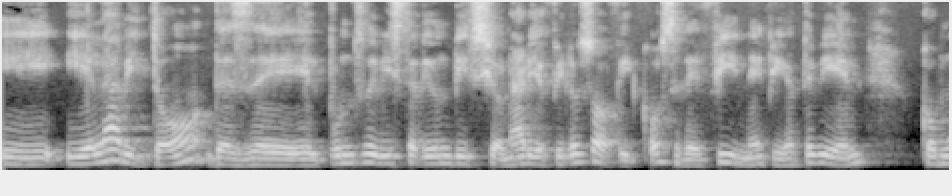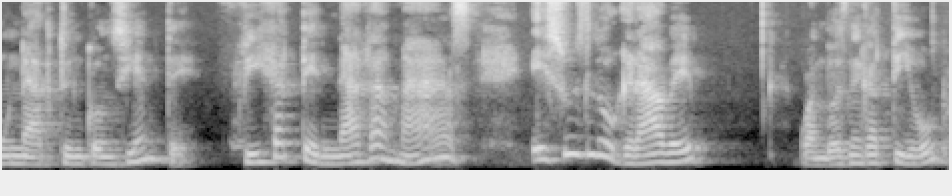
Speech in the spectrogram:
Y, el hábito, desde el punto de vista de un diccionario filosófico, se define, fíjate bien, como un acto inconsciente. Fíjate nada más. Eso es lo grave cuando es negativo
